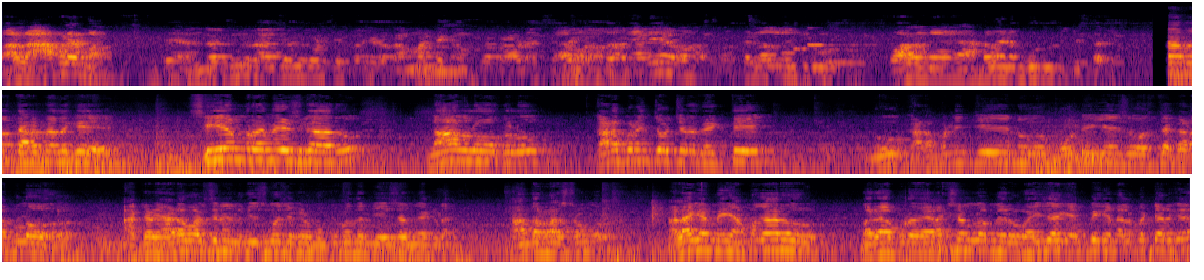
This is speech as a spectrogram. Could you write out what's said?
వాళ్ళు ఆపలేము మనం. అంటే అందరికీ రాజధాని కూడా చెప్పారు కదా రమ్మంటే కంపెనీ రావడానికి పిల్లల్ని ఎందుకు వాళ్ళని అడ్డమైన బూతులు చూపిస్తారు తెర మీదకి సీఎం రమేష్ గారు నాలుగు లోకలు కడప నుంచి వచ్చిన వ్యక్తి నువ్వు కడప నుంచి నువ్వు పోటీ చేసి వస్తే కడపలో అక్కడ ఏడవలసి నేను తీసుకొచ్చి ఇక్కడ ముఖ్యమంత్రి చేశాను ఇక్కడ ఆంధ్ర రాష్ట్రంలో. అలాగే మీ అమ్మగారు మరి అప్పుడు ఎలక్షన్లో మీరు వైజాగ్ ఎంపీగా నిలబెట్టారుగా.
